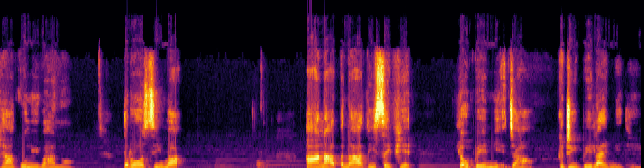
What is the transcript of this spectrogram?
ဗျာကုညီပါနော်သူတို့စီမအာနာတနာသည့်စိတ်ဖြင့်လှုပ်ပေးမိအကြောင်းဂတိပေးလိုက်မိသည်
